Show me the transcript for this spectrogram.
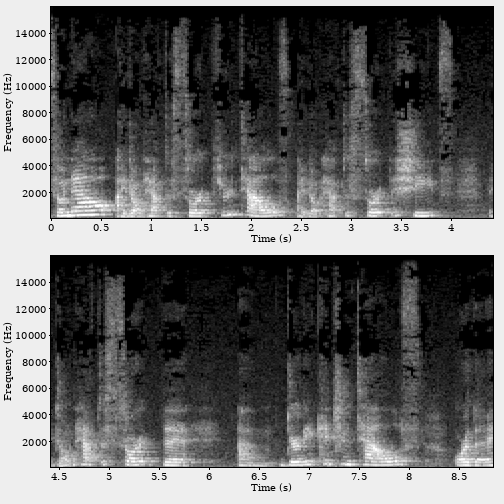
So now I don't have to sort through towels. I don't have to sort the sheets. I don't have to sort the um, dirty kitchen towels or the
